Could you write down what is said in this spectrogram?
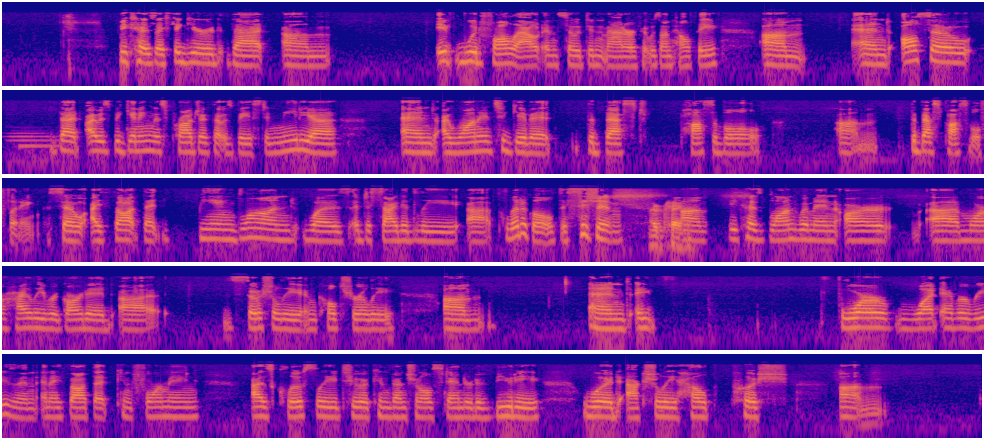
because I figured that um, it would fall out, and so it didn't matter if it was unhealthy. Um, and also that I was beginning this project that was based in media, and I wanted to give it the best possible, um, the best possible footing. So I thought that being blonde was a decidedly uh, political decision. Okay. Um, because blonde women are uh, more highly regarded uh, socially and culturally, um, and for whatever reason. And I thought that conforming as closely to a conventional standard of beauty would actually help push um,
